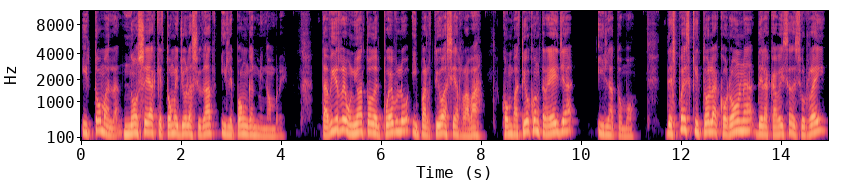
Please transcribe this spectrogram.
y tómala, no sea que tome yo la ciudad y le pongan mi nombre. David reunió a todo el pueblo y partió hacia Rabá, combatió contra ella y la tomó. Después quitó la corona de la cabeza de su rey,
